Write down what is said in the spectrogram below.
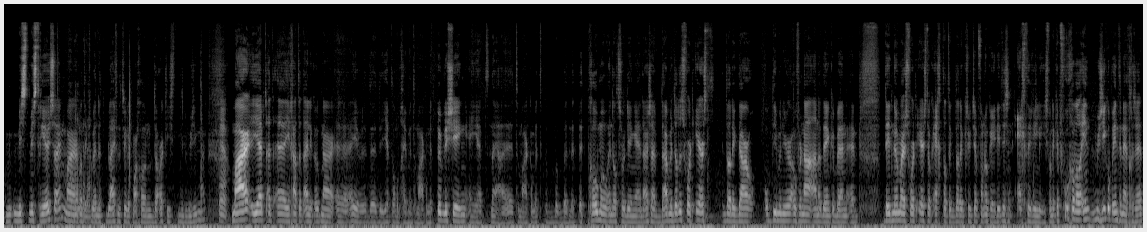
mys- mysterieus zijn. Maar, Ja, want ik ben het, blijf natuurlijk maar gewoon de artiest die de muziek maakt. Ja. Maar je, hebt, het, eh, je gaat uiteindelijk ook naar, eh, je, de, de- je hebt dan op een gegeven moment te maken met publishing. En je hebt nou ja, eh, te maken met, met, met, met promo en dat soort dingen. En daar zijn, daar, dat is voor het eerst dat ik daar op die manier over na aan het denken ben. En dit nummer is voor het eerst ook echt dat ik, dat ik zoiets heb van oké, dit is een echte release. Want ik heb vroeger wel in, muziek op internet gezet.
